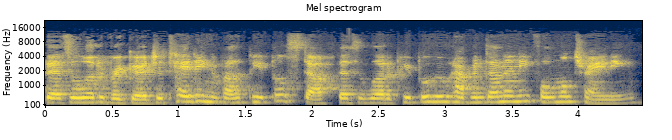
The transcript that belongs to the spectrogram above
there's a lot of regurgitating of other people's stuff. There's a lot of people who haven't done any formal training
